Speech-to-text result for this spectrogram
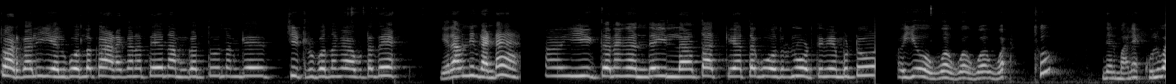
ತೊಡಗಾಲಿ ಕಾಣೆ ಕಾಣಕನತ್ತೆ ನಮಗಂತೂ ನನಗೆ ಚಿಟ್ರು ಬಂದಂಗೆ ಆಗ್ಬಿಟ್ಟದೆ. ಏನಾವ್ ನಿನ್ ಗಂಡ? ಈಗ ತನಗೆ ಅಂದೇ, ಇಲ್ಲ ಅಂತ ಅದಕ್ಕೆ ಅತ್ತಾಗ ಹೋದ್ರು ನೋಡ್ತೀವಿ ಅಂದ್ಬಿಟ್ಟು, ಅಯ್ಯೋ, ವ ವ ವ ವ, ಥು, ನನ್ನ ಮನೆ ಕುಲ್ವ,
